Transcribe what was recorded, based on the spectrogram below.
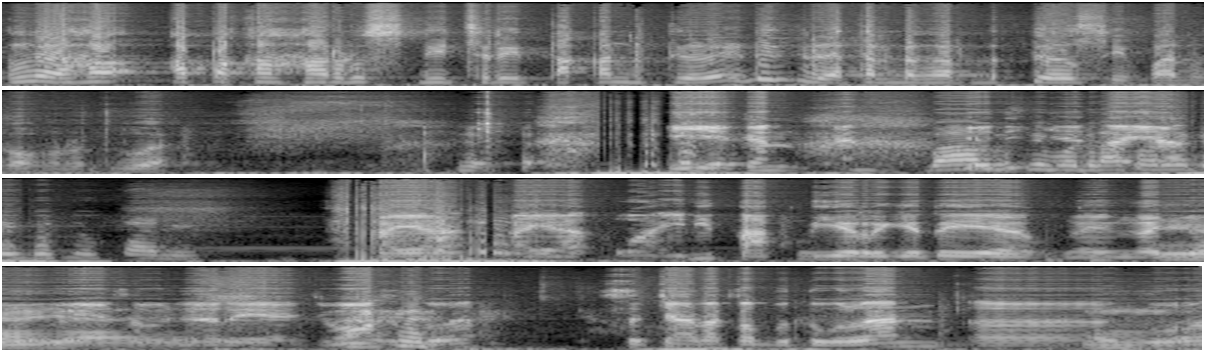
enggak ha- apakah harus diceritakan detailnya ini tidak terdengar detail sih Pan kalau menurut gua. iya kan kan jadinya moderatornya kayak nih, gue suka nih. kayak kayak wah ini takdir gitu ya nggak nggak Iya, juga iya, ya iya. sebenarnya cuma maksud gua secara kebetulan eh, Hmm. gua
